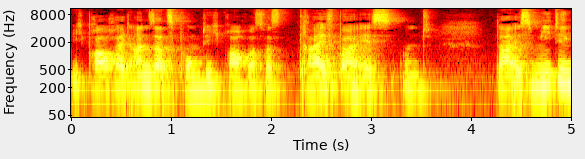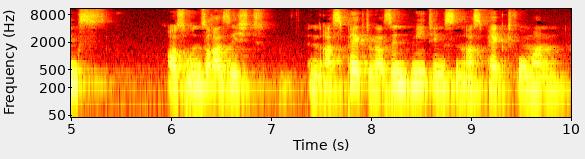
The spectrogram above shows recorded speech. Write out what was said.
ich brauche halt Ansatzpunkte, ich brauche was, was greifbar ist. Und da ist Meetings aus unserer Sicht ein Aspekt oder sind Meetings ein Aspekt, wo man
